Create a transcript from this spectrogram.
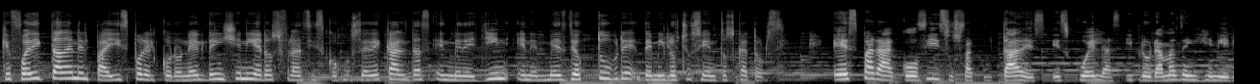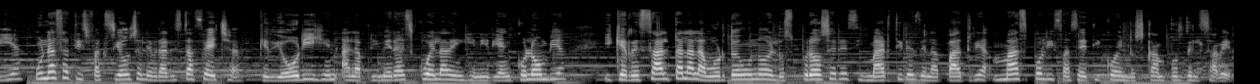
que fue dictada en el país por el coronel de ingenieros Francisco José de Caldas en Medellín en el mes de octubre de 1814. Es para ACOFI y sus facultades, escuelas y programas de ingeniería una satisfacción celebrar esta fecha que dio origen a la primera escuela de ingeniería en Colombia y que resalta la labor de uno de los próceres y mártires de la patria más polifacético en los campos del saber.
